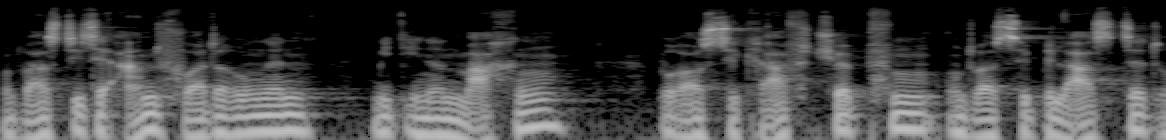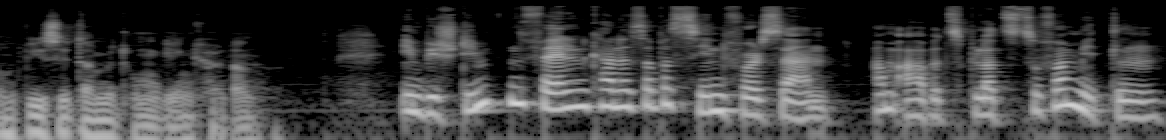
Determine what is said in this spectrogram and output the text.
und was diese Anforderungen mit ihnen machen, woraus sie Kraft schöpfen und was sie belastet und wie sie damit umgehen können. In bestimmten Fällen kann es aber sinnvoll sein, am Arbeitsplatz zu vermitteln.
